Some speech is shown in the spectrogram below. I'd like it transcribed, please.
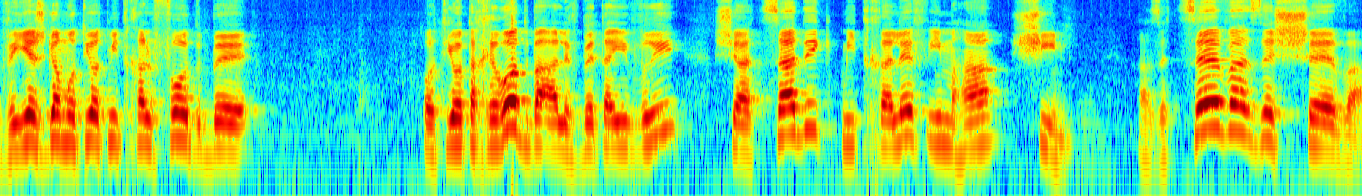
ויש גם אותיות מתחלפות באותיות אחרות באלף בית העברי, שהצדיק מתחלף עם השין. אז הצבע זה שבע.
